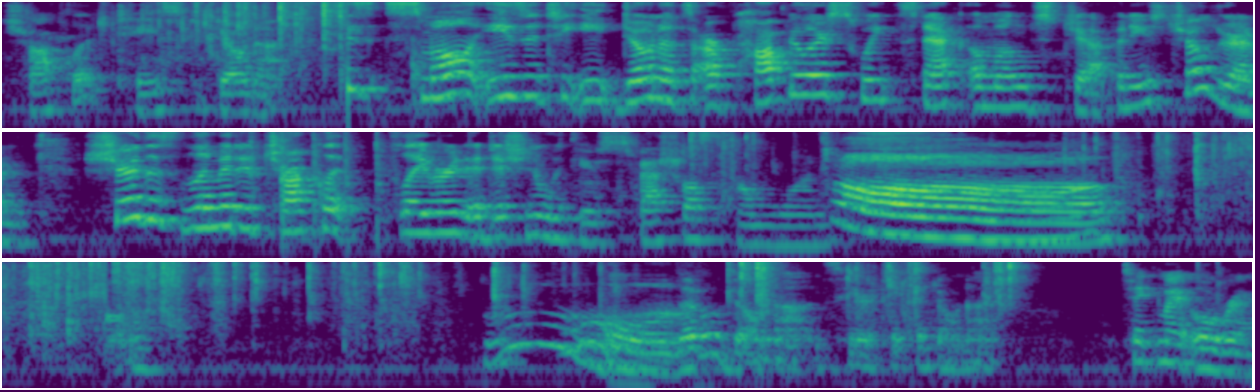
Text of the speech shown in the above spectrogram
Chocolate taste donuts. These small, easy to eat donuts are popular sweet snack amongst Japanese children. Share this limited chocolate flavored edition with your special someone. Aww. Ooh, little donuts. Here, take a donut. Take my O-ring.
